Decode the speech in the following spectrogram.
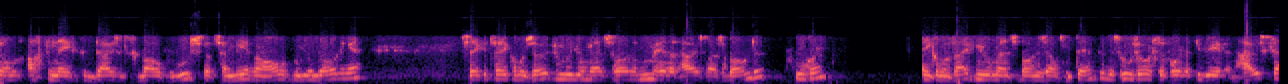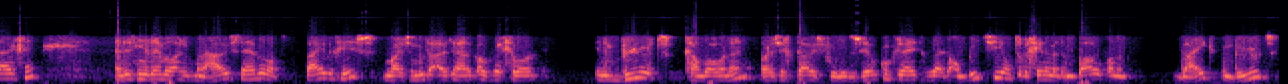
298.000 gebouwen verwoest. Dat zijn meer dan een half miljoen woningen. Zeker 2,7 miljoen mensen wonen niet meer in het huis waar ze woonden vroeger. 1,5 miljoen mensen wonen zelfs in tenten. Dus hoe zorg je ervoor dat die weer een huis krijgen? En het is niet alleen belangrijk om een huis te hebben wat veilig is, maar ze moeten uiteindelijk ook weer gewoon in een buurt gaan wonen waar ze zich thuis voelen. Dus heel concreet hebben wij de ambitie om te beginnen met een bouw van een wijk, een buurt,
